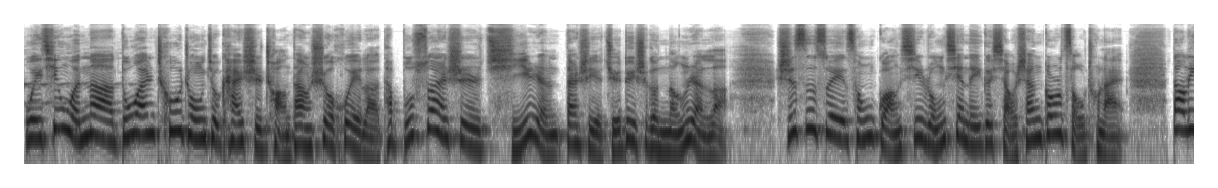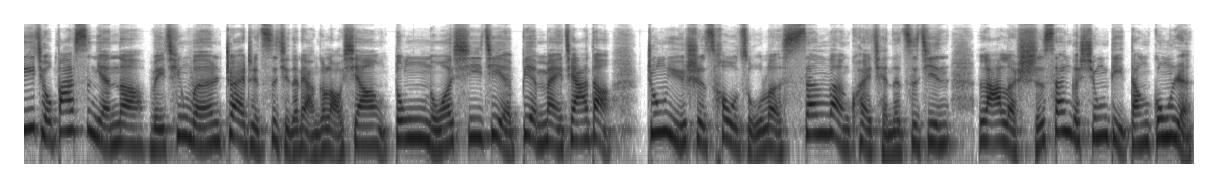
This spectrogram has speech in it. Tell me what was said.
韦清文呢，读完初中就开始闯荡社会了。他不算是奇人，但是也绝对是个能人了。十四岁从广西容县的一个小山沟走出来，到了一九八四年呢，韦清文拽着自己的两个老乡，东挪西借，变卖家当，终于是凑足了三万块钱的资金，拉了十三个兄弟当工人，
